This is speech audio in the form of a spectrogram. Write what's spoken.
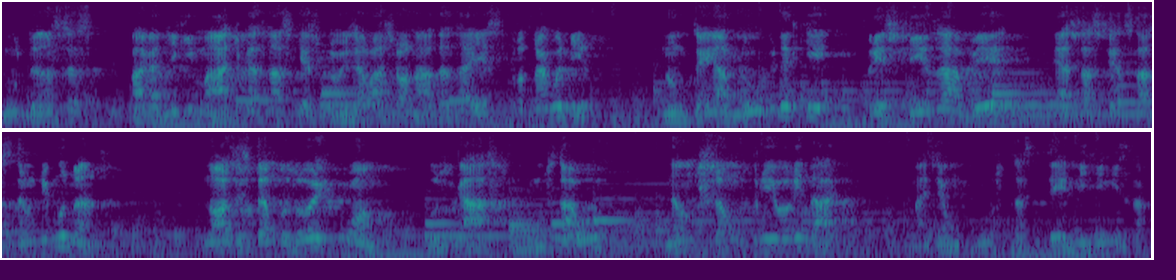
mudanças paradigmáticas nas questões relacionadas a esse protagonismo. Não tenha dúvida que precisa haver essa sensação de mudança. Nós estamos hoje como? Os gastos com saúde não são prioridade, mas é um custo a ser minimizado.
